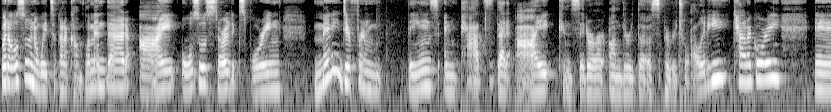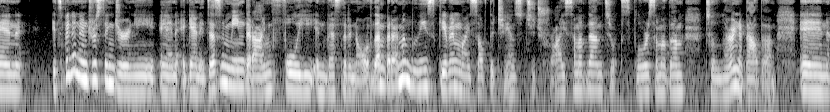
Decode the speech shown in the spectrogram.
But also in a way to kind of complement that, I also started exploring many different things and paths that I consider under the spirituality category. And it's been an interesting journey. And again, it doesn't mean that I'm fully invested in all of them, but I'm at least giving myself the chance to try some of them, to explore some of them, to learn about them. And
